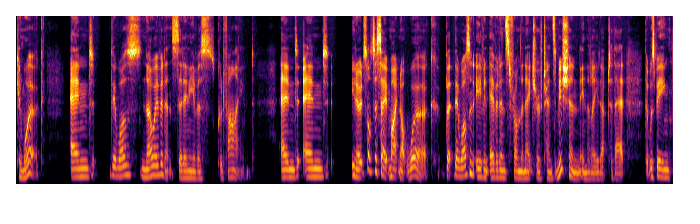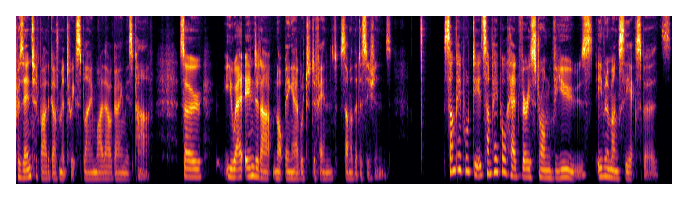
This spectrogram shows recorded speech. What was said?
can work. And there was no evidence that any of us could find. And, and you know, it's not to say it might not work, but there wasn't even evidence from the nature of transmission in the lead up to that that was being presented by the government to explain why they were going this path. So you ended up not being able to defend some of the decisions. Some people did. Some people had very strong views, even amongst the experts.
